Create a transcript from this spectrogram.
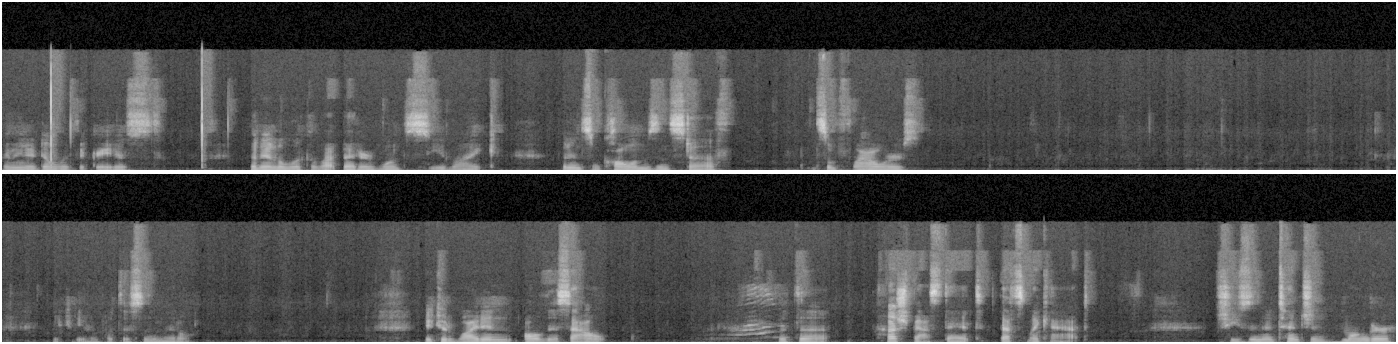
I mean, it don't look the greatest, but it'll look a lot better once you like Put in some columns and stuff. And some flowers. You could even put this in the middle. You could widen all this out with the hush bastet. That's my cat. She's an attention monger.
